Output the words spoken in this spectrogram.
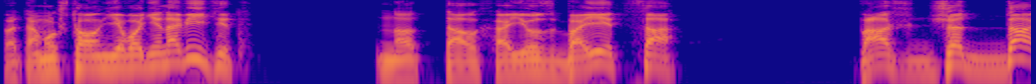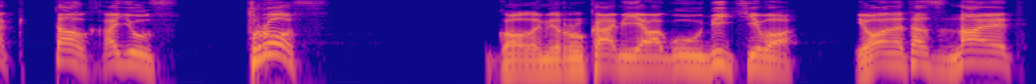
потому что он его ненавидит. Но Талхаюз боится. Ваш джедак отталкаюсь, трус! Голыми руками я могу убить его, и он это знает,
